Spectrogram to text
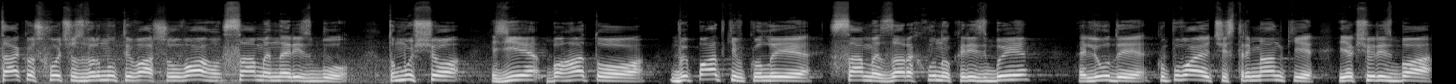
Також хочу звернути вашу увагу саме на різьбу, тому що є багато випадків, коли саме за рахунок різьби люди, купуваючи стремянки, якщо різьба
